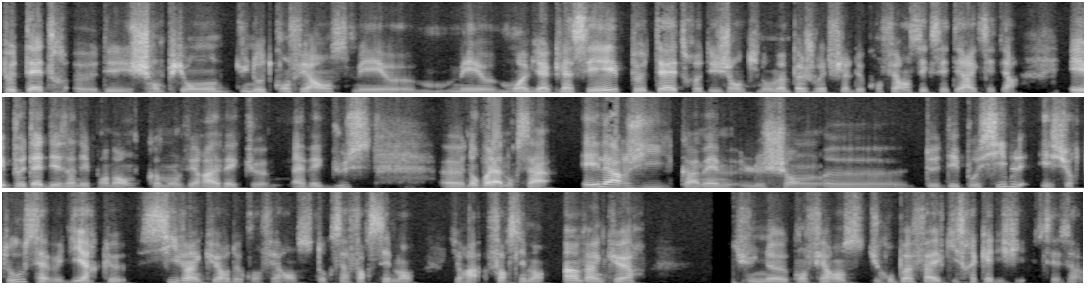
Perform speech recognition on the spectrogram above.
peut-être euh, des champions d'une autre conférence, mais, euh, mais euh, moins bien classés, peut-être des gens qui n'ont même pas joué de finale de conférence, etc., etc. Et peut-être des indépendants, comme on le verra avec, avec Gus. donc voilà, donc ça élargit quand même le champ de, des possibles, et surtout, ça veut dire que six vainqueurs de conférence, donc ça forcément, il y aura forcément un vainqueur d'une conférence du groupe A5 qui sera qualifié, c'est ça.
